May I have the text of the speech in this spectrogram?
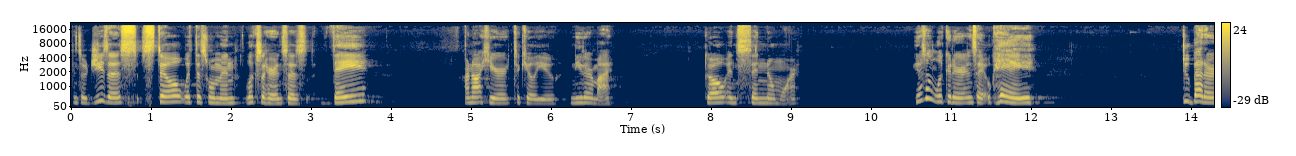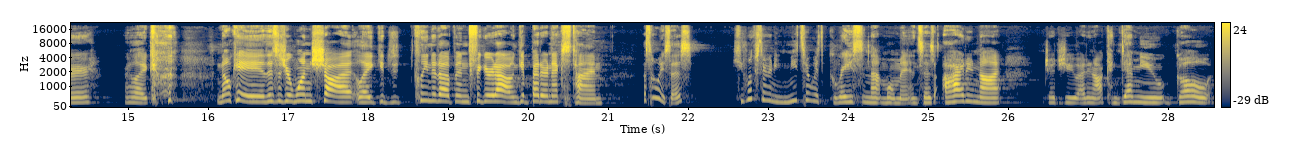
And so Jesus, still with this woman, looks at her and says, They are not here to kill you, neither am I. Go and sin no more. He doesn't look at her and say, Okay, do better, or like, okay, this is your one shot. Like, you clean it up and figure it out and get better next time. That's not what he says. He looks there and he meets her with grace in that moment and says, I do not judge you. I do not condemn you. Go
